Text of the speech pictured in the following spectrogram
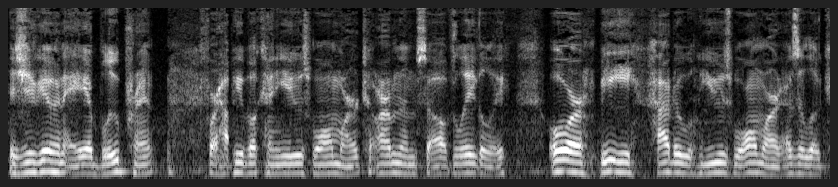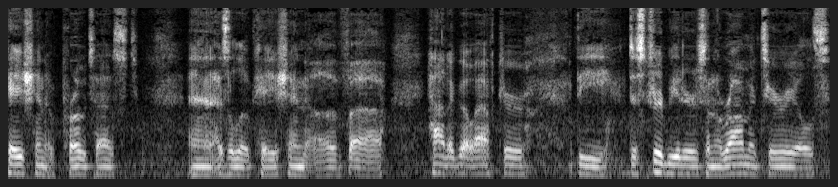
is you've given a a blueprint for how people can use Walmart to arm themselves legally, or B, how to use Walmart as a location of protest and as a location of uh, how to go after the distributors and the raw materials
